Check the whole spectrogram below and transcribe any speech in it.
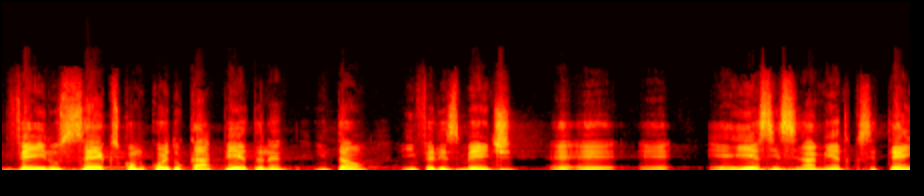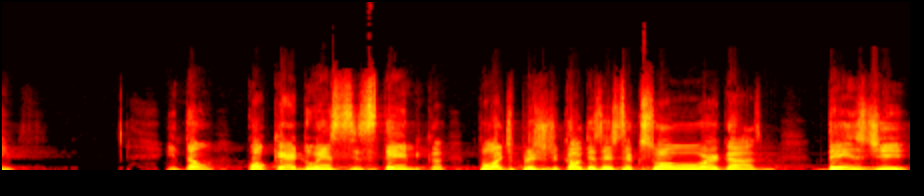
veem no sexo como coisa do capeta, né? Então, infelizmente, é, é, é, é esse ensinamento que se tem. Então, qualquer doença sistêmica pode prejudicar o desejo sexual ou o orgasmo, desde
